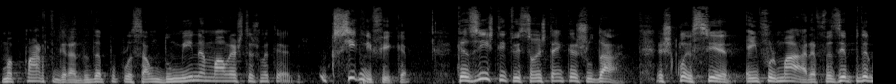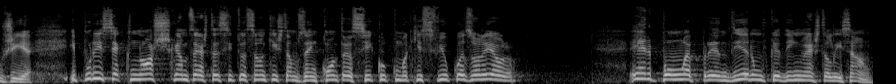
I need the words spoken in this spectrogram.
uma parte grande da população domina mal estas matérias. O que significa que as instituições têm que ajudar a esclarecer, a informar, a fazer pedagogia. E por isso é que nós chegamos a esta situação aqui, estamos em contraciclo, como aqui se viu com a zona euro. Era bom aprender um bocadinho esta lição.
